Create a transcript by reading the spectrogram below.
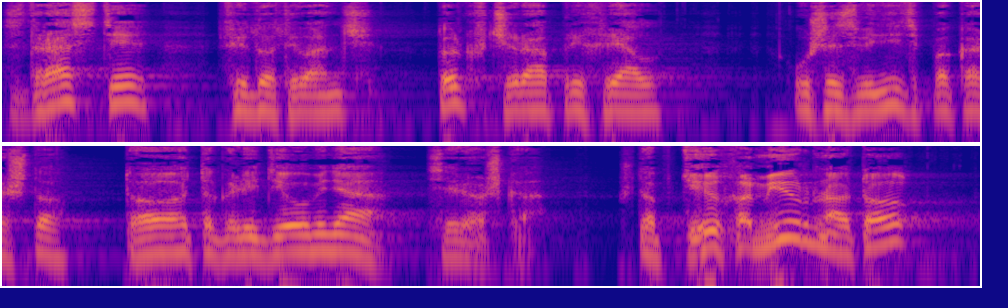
«Здрасте, Федот Иванович, только вчера прихрял. Уж извините пока что». «То-то гляди у меня, Сережка, чтоб тихо, мирно, а то...»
